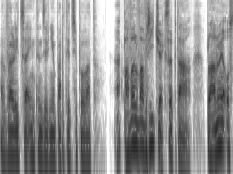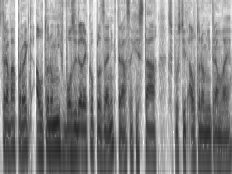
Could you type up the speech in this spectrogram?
velice intenzivně participovat. Pavel Vavříček se ptá, plánuje Ostrava projekt autonomních vozidel jako Plzeň, která se chystá spustit autonomní tramvaje?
